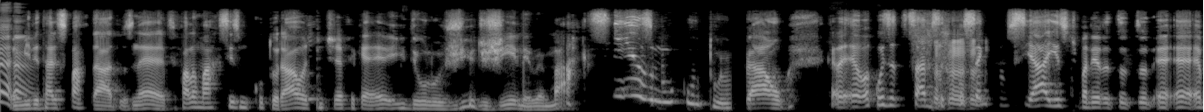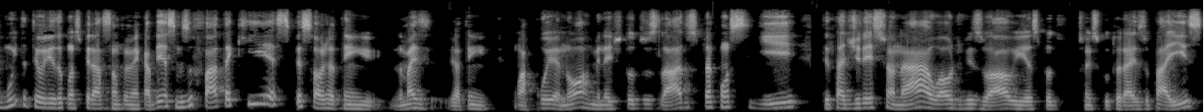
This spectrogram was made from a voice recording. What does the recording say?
É, militares fardados, né? Você fala marxismo cultural, a gente já fica. É ideologia de gênero, é marxismo cultural. Cara, é uma coisa, sabe? Você consegue pronunciar isso de maneira. Tu, tu, é, é, é, muita teoria da conspiração pra minha cabeça, mas o fato é que esse pessoal já tem. mais já tem um apoio enorme né, de todos os lados para conseguir tentar direcionar o audiovisual e as produções culturais do país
